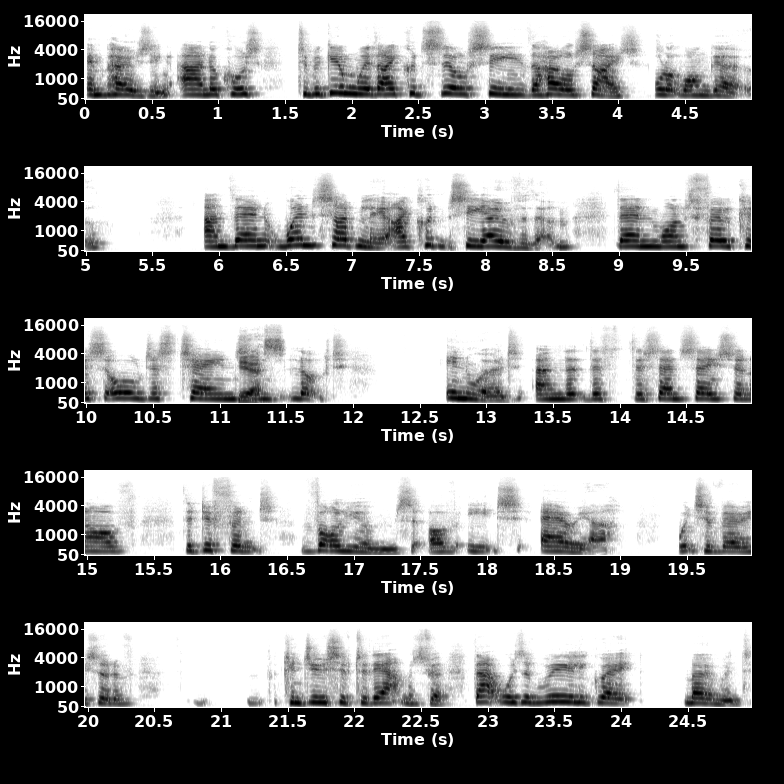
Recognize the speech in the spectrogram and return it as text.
imposing. And of course, to begin with, I could still see the whole site all at one go. And then when suddenly I couldn't see over them, then one's focus all just changed yes. and looked inward, and the, the, the sensation of the different volumes of each area, which are very sort of conducive to the atmosphere. That was a really great moment.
